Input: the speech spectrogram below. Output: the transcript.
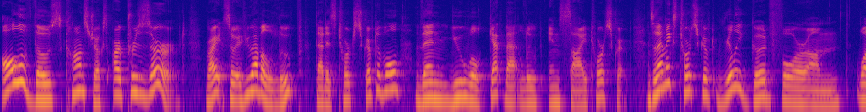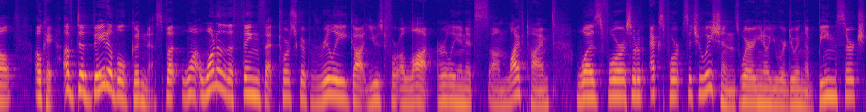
all of those constructs are preserved, right? So if you have a loop that is torch scriptable, then you will get that loop inside TorchScript. And so that makes TorchScript really good for, um, well, okay, of debatable goodness. But one of the things that TorchScript really got used for a lot early in its um, lifetime was for sort of export situations where you know you were doing a beam search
